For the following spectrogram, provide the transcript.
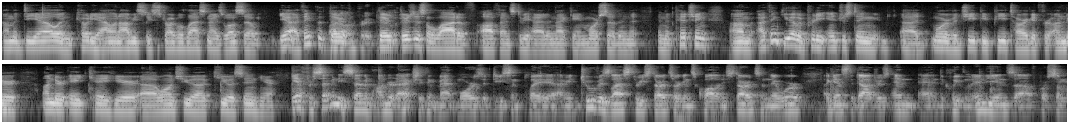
on the DL, and Cody Allen obviously struggled last night as well. So yeah, I think that there, there there's just a lot of offense to be had in that game, more so than the than the pitching. Um, I think you have a pretty interesting, uh, more of a GPP target for under under 8K here. Uh, why don't you uh, cue us in here? Yeah, for 7,700, I actually think Matt Moore is a decent play. I mean, two of his last three starts are against quality starts, and they were against the Dodgers and, and the Cleveland Indians. Uh, of course, some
